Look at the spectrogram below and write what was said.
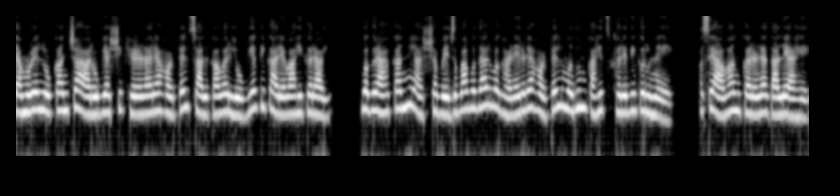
त्यामुळे लोकांच्या आरोग्याशी खेळणाऱ्या हॉटेल चालकावर योग्य ती कार्यवाही करावी व ग्राहकांनी अशा बेजबाबदार व घाणेरड्या हॉटेलमधून काहीच खरेदी करू नये असे आवाहन करण्यात आले आहे.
